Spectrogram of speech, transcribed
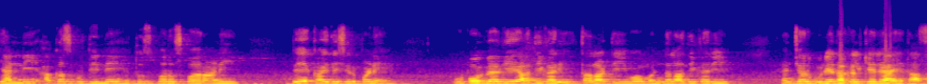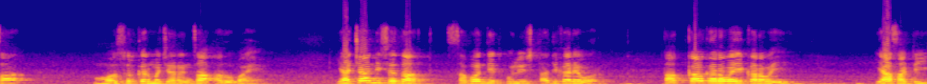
यांनी आकसबुद्धीने हेतुस्परस्पर आणि बेकायदेशीरपणे उपविभागीय अधिकारी तलाठी व मंडलाधिकारी यांच्यावर गुन्हे दाखल केले आहेत असा महसूल कर्मचाऱ्यांचा आरोप आहे. याच्या निषेधार्थ संबंधित पोलीस अधिकाऱ्यावर तात्काळ कारवाई करावी यासाठी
